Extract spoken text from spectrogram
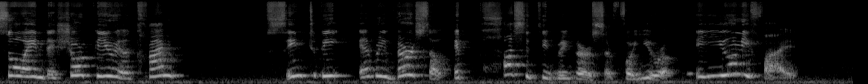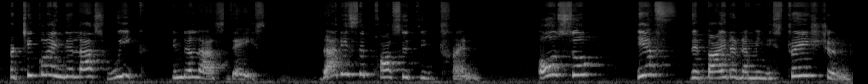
saw in the short period of time seem to be a reversal, a positive reversal for Europe, a unified, particularly in the last week, in the last days. That is a positive trend. Also, if the Biden administration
